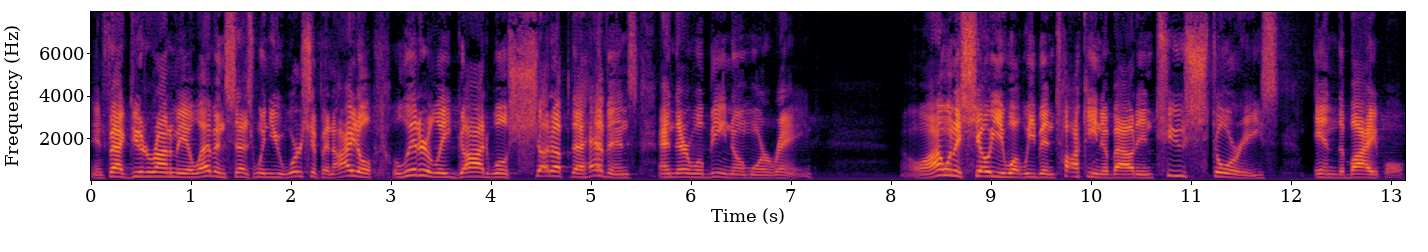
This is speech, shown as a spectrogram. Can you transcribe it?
In fact, Deuteronomy 11 says when you worship an idol, literally God will shut up the heavens and there will be no more rain. I want to show you what we've been talking about in two stories in the Bible.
